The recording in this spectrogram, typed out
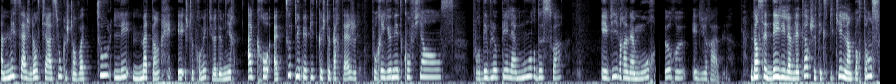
un message d'inspiration que je t'envoie tous les matins et je te promets que tu vas devenir accro à toutes les pépites que je te partage pour rayonner de confiance, pour développer l'amour de soi et vivre un amour heureux et durable. Dans cette Daily Love Letter, je vais t'expliquer l'importance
